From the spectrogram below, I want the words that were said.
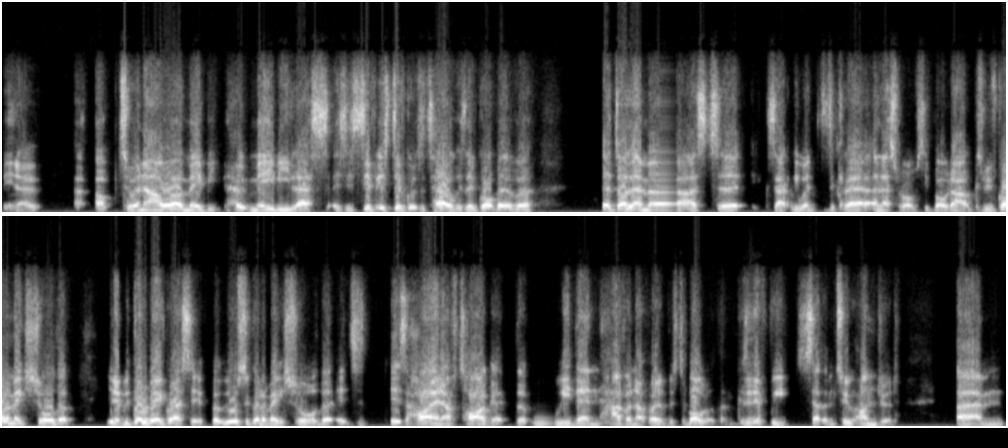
you know up to an hour, maybe hope maybe less. It's, it's, it's difficult to tell because they've got a bit of a, a dilemma as to exactly when to declare, unless we're obviously bowled out. Because we've got to make sure that you know we've got to be aggressive, but we also got to make sure that it's it's a high enough target that we then have enough overs to bowl at them. Because if we set them two hundred, um,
